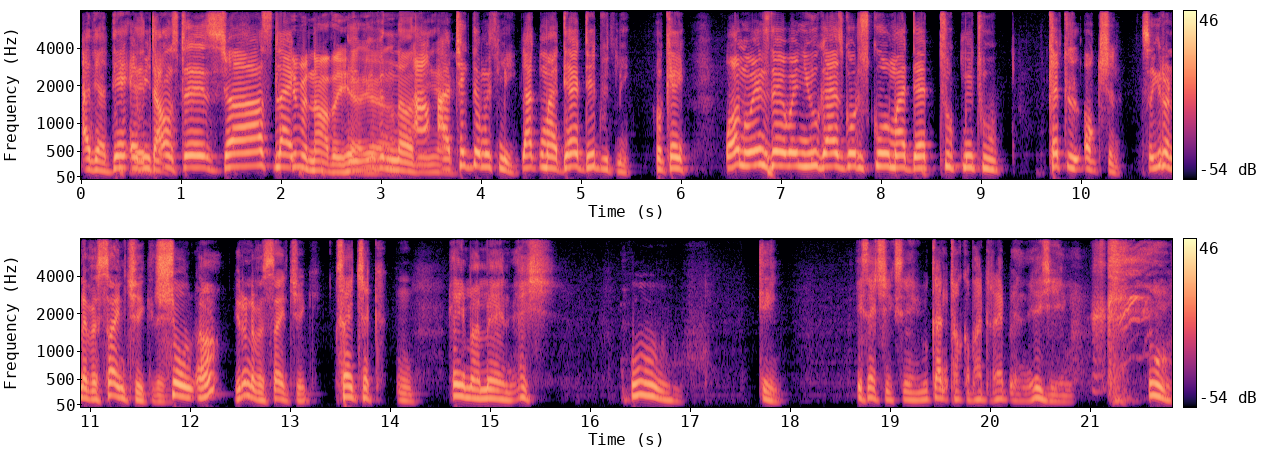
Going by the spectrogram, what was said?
uh, they're there every day. downstairs. Just like Even now, they're here. yeah. Even now, I, they- I take them with me, like my dad did with me. Okay. On Wednesday, when you guys go to school, my dad took me to kettle auction. So you don't have a side chick then? Show, huh? You don't have a side chick. Side check. Mm. Hey, my man. Eish. Ooh. King. He said, chick, say, you can't talk about rap and eh." Ooh.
